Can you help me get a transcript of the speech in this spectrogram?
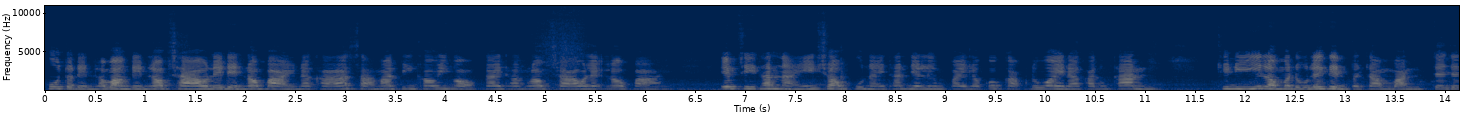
คู่ตัวเด่นระหว่างเด่นรอบเช้าและเด่นรอบบ่ายนะคะ สามารถวิ่งเข้าวิ่งออกได้ทั้งรอบเช้าและรอบบ่าย FC ท่านไหนชอบคู่ไหนท่านอย่าลืมไปแล้วก็กลับด้วยนะคะทุกท่าน ทีนี้เรามาดูเลขเด่นประจำวัน จะจะ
